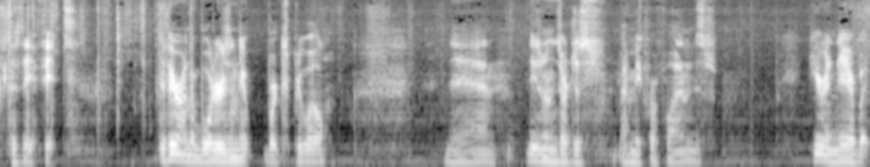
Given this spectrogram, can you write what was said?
because they fit. They fit around the borders and it works pretty well. Then these ones are just I make for fun, just here and there. But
